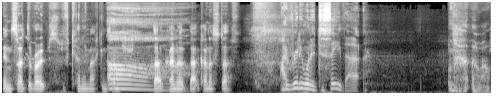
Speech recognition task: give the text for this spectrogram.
Inside the Ropes with Kenny McIntyre. Oh, That kind of that kind of stuff. I really wanted to see that. Oh well.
